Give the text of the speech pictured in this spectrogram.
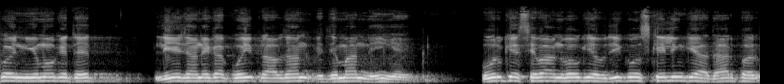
को नियमों के तहत लिए जाने का कोई प्रावधान विद्यमान नहीं है। पूर्व के सेवा अनुभव की अवधि को स्केलिंग के आधार पर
